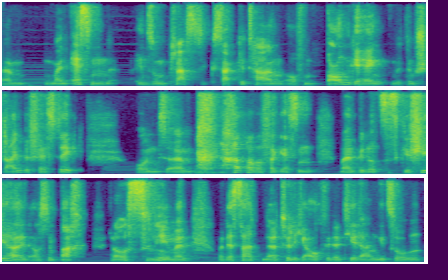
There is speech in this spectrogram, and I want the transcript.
ähm, mein Essen in so einen Plastiksack getan und auf einen Baum gehängt, mit einem Stein befestigt. Und ähm, habe aber vergessen, mein benutztes Geschirr halt aus dem Bach rauszunehmen. Und das hat natürlich auch wieder Tiere angezogen.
